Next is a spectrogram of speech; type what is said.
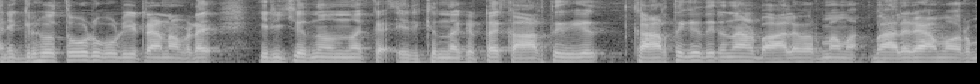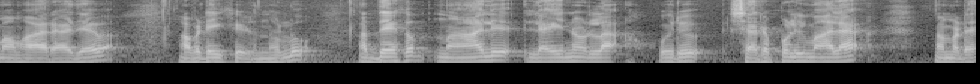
അനുഗ്രഹത്തോടു കൂടിയിട്ടാണ് അവിടെ ഇരിക്കുന്നതെന്നൊക്കെ ഇരിക്കുന്ന കിട്ട് കാർത്തിക കാർത്തിക തിരുനാൾ ബാലവർമ്മ ബാലരാമവർമ്മ മഹാരാജാവ് അവിടേക്ക് എഴുന്നള്ളൂ. അദ്ദേഹം നാല് ലൈനുള്ള ഒരു ശരപ്പുളിമാല നമ്മുടെ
